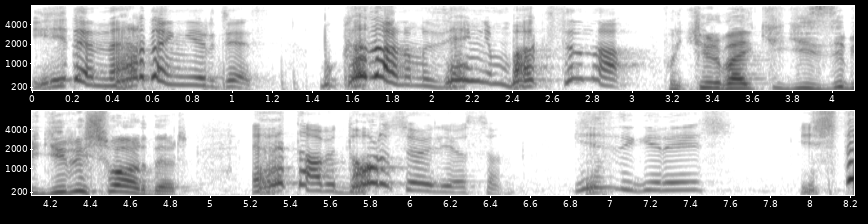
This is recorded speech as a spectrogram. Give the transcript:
İyi de nereden gireceğiz? Bu kadar mı zengin baksana. Fakir belki gizli bir giriş vardır. Evet abi doğru söylüyorsun. Gizli giriş. İşte.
